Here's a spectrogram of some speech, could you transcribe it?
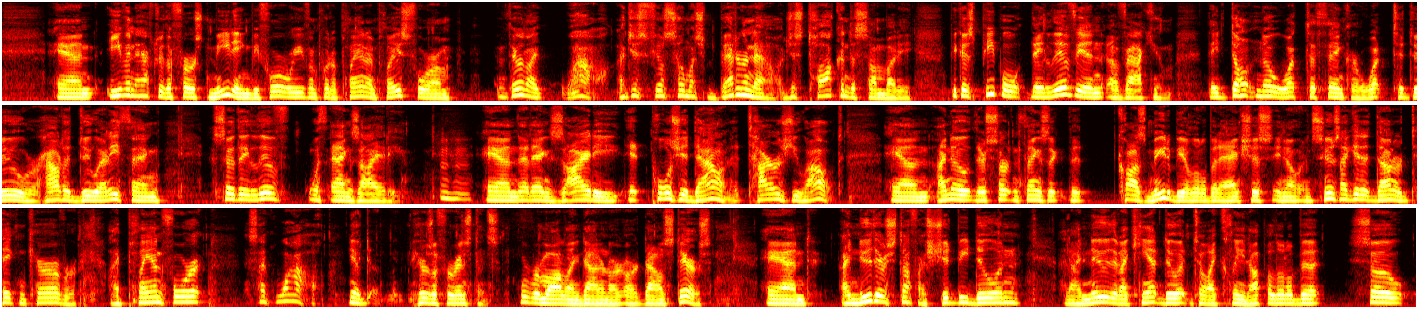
And even after the first meeting, before we even put a plan in place for them, they're like, "Wow, I just feel so much better now just talking to somebody." Because people they live in a vacuum. They don't know what to think or what to do or how to do anything, so they live with anxiety. Mm-hmm. And that anxiety it pulls you down. It tires you out. And i know there's certain things that, that cause me to be a little bit anxious you know and as soon as i get it done or taken care of or i plan for it it's like wow you know here's a for instance we're remodeling down in our, our downstairs and i knew there's stuff i should be doing and i knew that i can't do it until i clean up a little bit so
